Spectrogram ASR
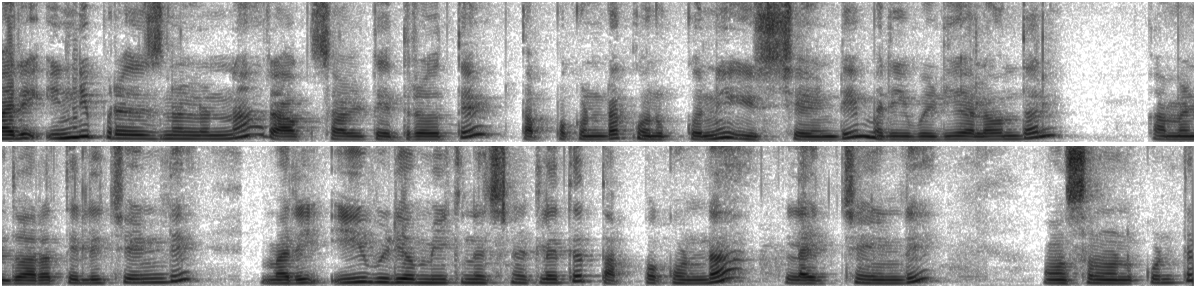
మరి ఇన్ని ప్రయోజనాలు ఉన్న రాక్ సాల్ట్ ఎదురవుతే తప్పకుండా కొనుక్కొని యూస్ చేయండి. మరి ఈ వీడియో ఎలా ఉందో కామెంట్ ద్వారా తెలియచేయండి. మరి ఈ వీడియో మీకు నచ్చినట్లయితే తప్పకుండా లైక్ చేయండి. అవసరం అనుకుంటే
